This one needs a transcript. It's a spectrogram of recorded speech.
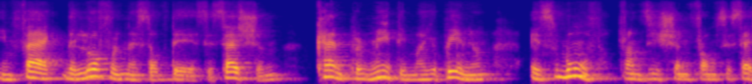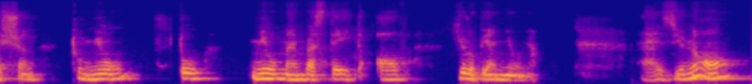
in fact, the lawfulness of the secession can permit, in my opinion, a smooth transition from secession to new, to new member state of European Union. As you know,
